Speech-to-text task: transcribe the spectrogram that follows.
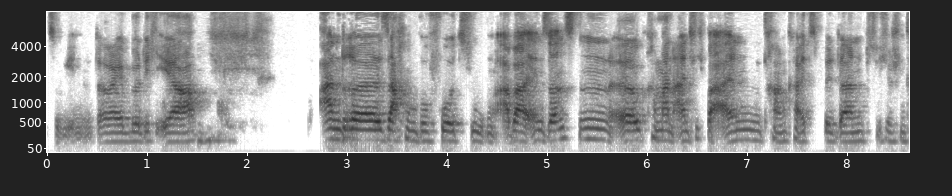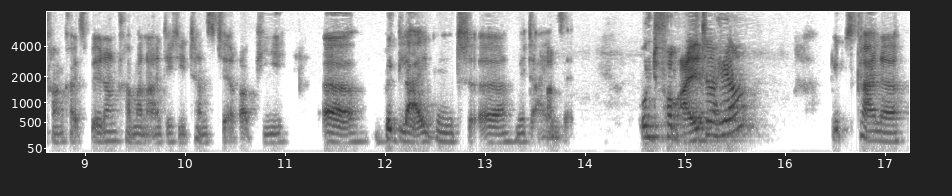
zu gehen. Daher würde ich eher andere Sachen bevorzugen. Aber ansonsten äh, kann man eigentlich bei allen Krankheitsbildern, psychischen Krankheitsbildern, kann man eigentlich die Tanztherapie äh, begleitend äh, mit einsetzen. Und vom Alter her? Gibt es keine,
